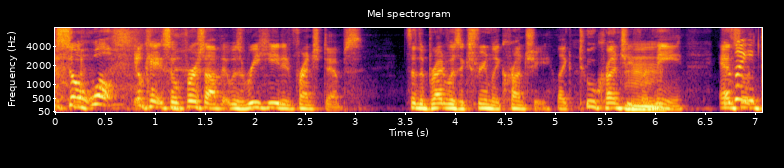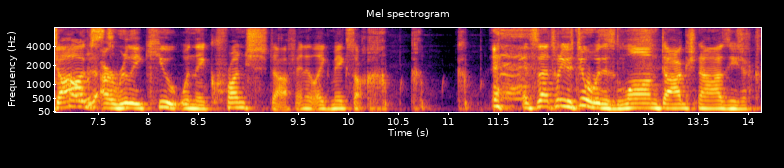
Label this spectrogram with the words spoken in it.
So well, okay. So first off, it was reheated French dips, so the bread was extremely crunchy, like too crunchy Hmm. for me. And It's so like dogs toast. are really cute when they crunch stuff, and it like makes a. and so that's what he was doing with his long dog schnoz. And he's just.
